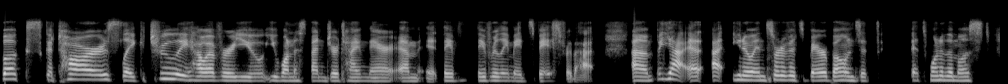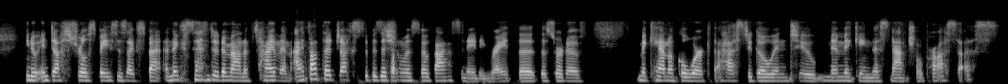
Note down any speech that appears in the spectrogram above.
books, guitars, like truly, however you you want to spend your time there. Um, it, they've they've really made space for that. Um, but yeah, at, at, you know, in sort of its bare bones, it's it's one of the most you know industrial spaces I've spent an extended amount of time in. I thought that juxtaposition was so fascinating, right? The the sort of mechanical work that has to go into mimicking this natural process.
